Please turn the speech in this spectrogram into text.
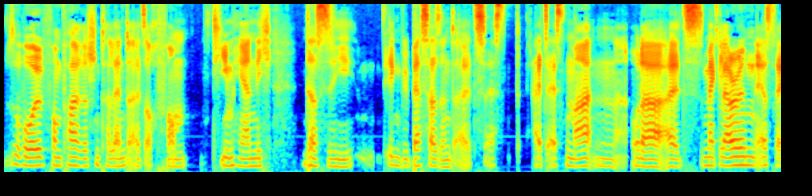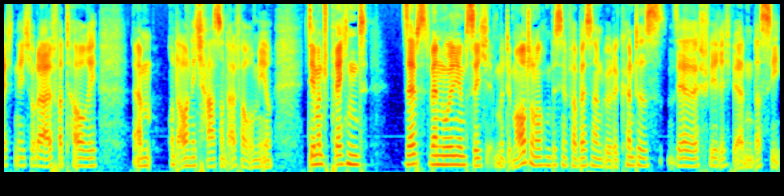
sowohl vom fahrerischen Talent als auch vom Team her nicht, dass sie irgendwie besser sind als, als Aston Martin oder als McLaren erst recht nicht oder Alpha Tauri ähm, und auch nicht Haas und Alfa Romeo. Dementsprechend selbst wenn Williams sich mit dem Auto noch ein bisschen verbessern würde, könnte es sehr, sehr schwierig werden, dass sie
